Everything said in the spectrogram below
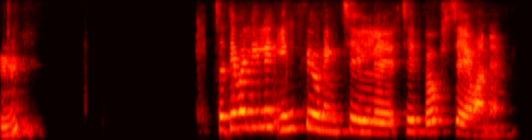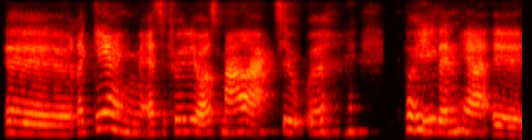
Øh, mm. Så det var lige lidt indflyvning til, øh, til bogstaverne. Øh, regeringen er selvfølgelig også meget aktiv øh, på hele den her øh,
